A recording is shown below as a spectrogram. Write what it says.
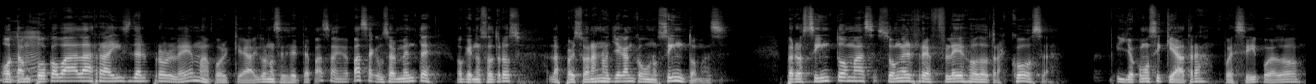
O tampoco va a la raíz del problema, porque algo no sé si te pasa. A mí me pasa que usualmente, o que nosotros, las personas nos llegan con unos síntomas. Pero síntomas son el reflejo de otras cosas. Y yo como psiquiatra, pues sí, puedo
